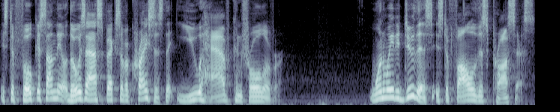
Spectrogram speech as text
is to focus on the, those aspects of a crisis that you have control over. One way to do this is to follow this process.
